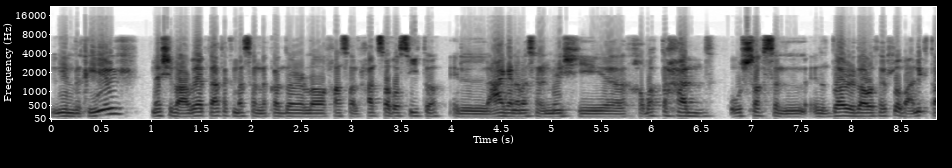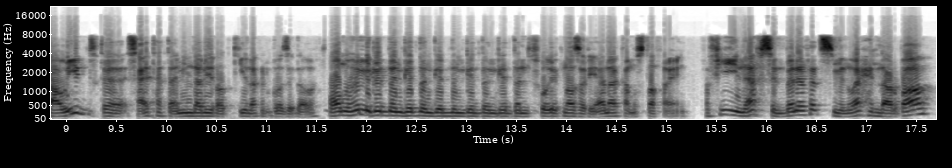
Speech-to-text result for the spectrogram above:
للغير ماشي بالعربية بتاعتك مثلا لا قدر الله حصل حادثة بسيطة العجلة مثلا ماشي خبطت حد والشخص ال- الضار دوت هيطلب عليك تعويض ساعتها التأمين ده بيغطي لك الجزء دوت. هو مهم جدا جدا جدا جدا جدا في وجهة نظري أنا كمصطفى يعني. ففي نفس ال benefits من واحد لأربعة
